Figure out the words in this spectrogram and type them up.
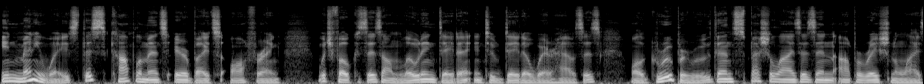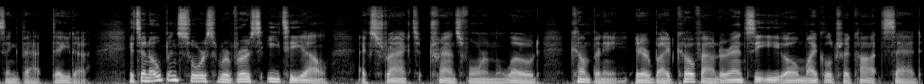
In many ways, this complements Airbyte's offering, which focuses on loading data into data warehouses, while Grouparoo then specializes in operationalizing that data. It's an open source reverse ETL, extract, transform, load, company, Airbyte co founder and CEO Michael Tricot said.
